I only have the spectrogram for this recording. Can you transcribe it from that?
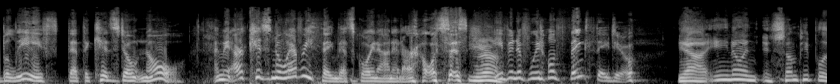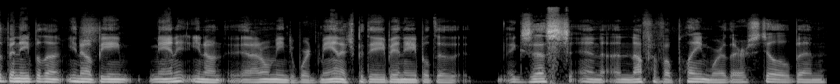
belief that the kids don't know. I mean, our kids know everything that's going on in our houses, Yeah. even if we don't think they do. Yeah, and, you know, and, and some people have been able to, you know, be managed. You know, and I don't mean the word managed, but they've been able to exist in enough of a plane where they're still been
